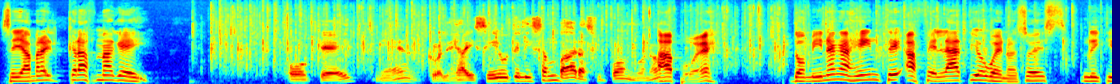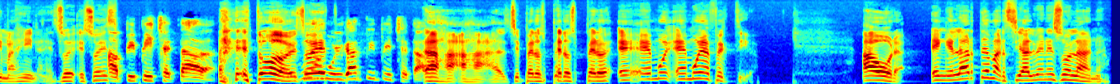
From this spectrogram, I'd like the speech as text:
se llama el Krav Maga. Ok, miércoles. Ahí sí utilizan varas, supongo, ¿no? Ah, pues. Dominan a gente, a felatio, bueno, eso es, ni te imaginas, eso, eso es A pipichetada. todo, eso Una es... vulgar pipichetada. Ajá, ajá, sí, pero, pero, pero es, es muy, es muy efectiva. Ahora, en el arte marcial venezolana,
